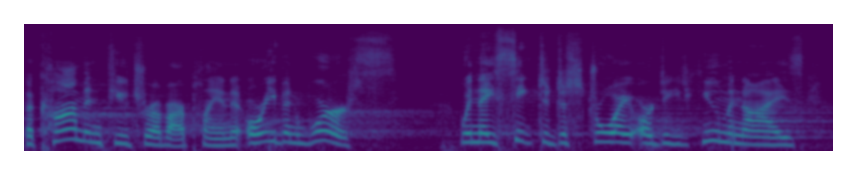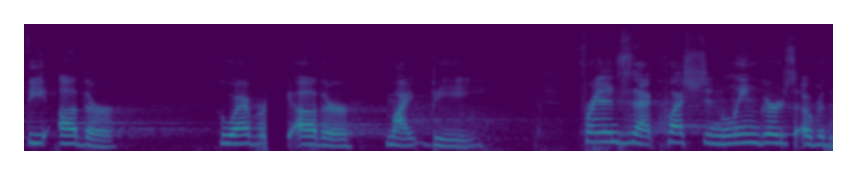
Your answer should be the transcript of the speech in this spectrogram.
the common future of our planet, or even worse, when they seek to destroy or dehumanize the other, whoever the other might be. Friends, that question lingers over the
